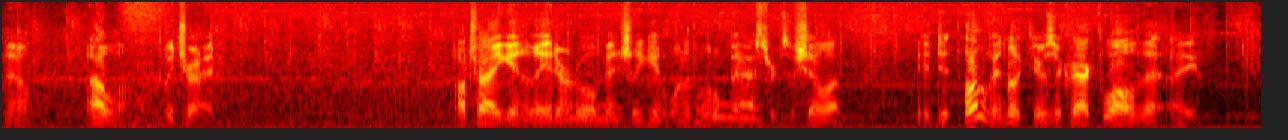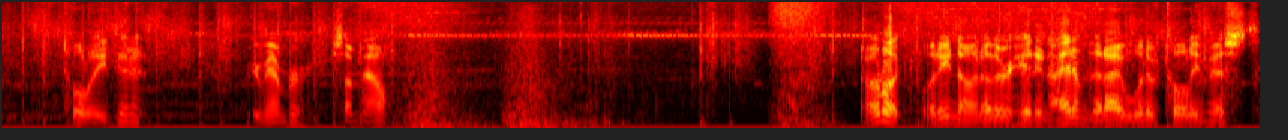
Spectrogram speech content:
No? Oh well, we tried. I'll try again later and we'll eventually get one of the little bastards to show up. It did oh, and look, there's a cracked wall that I totally didn't remember somehow. Oh look, what do you know, another hidden item that I would have totally missed.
